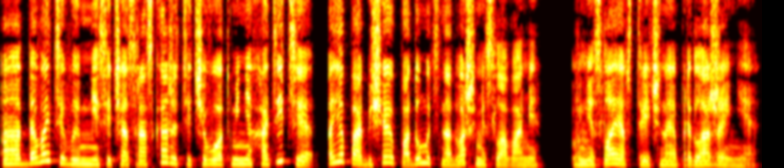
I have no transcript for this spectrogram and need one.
А давайте вы мне сейчас расскажете, чего от меня хотите, а я пообещаю подумать над вашими словами. Внесла я встречное предложение.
